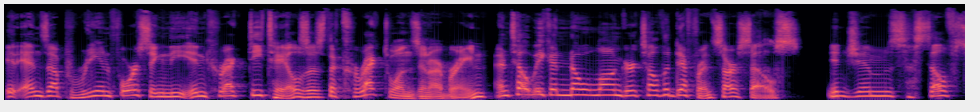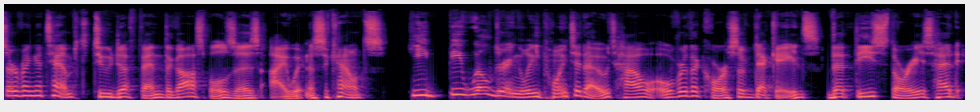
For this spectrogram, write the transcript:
it ends up reinforcing the incorrect details as the correct ones in our brain until we can no longer tell the difference ourselves. In Jim's self serving attempt to defend the Gospels as eyewitness accounts, he bewilderingly pointed out how over the course of decades that these stories had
